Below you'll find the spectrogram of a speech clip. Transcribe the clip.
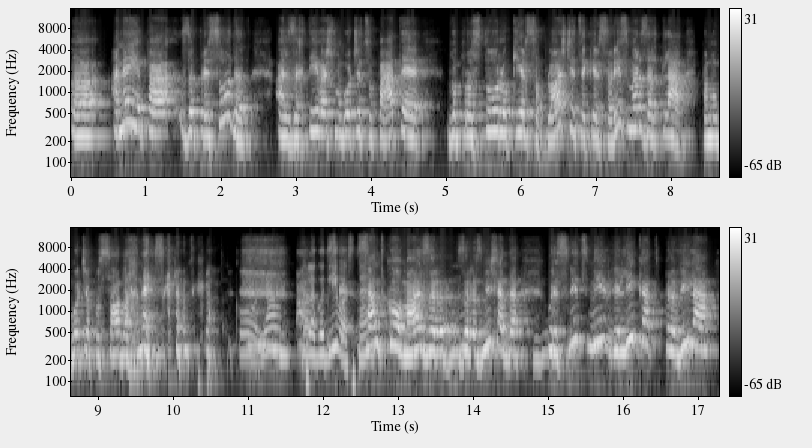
a ne je pa za presoditi ali zahtevaš mogoče copate v prostoru, kjer so ploščice, kjer so res mrzla tla, pa mogoče po sobah ne skratka. Ja, prilagodljivost. Sam tako, malo za, za razmišljati, da v resnici mi velika pravila,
